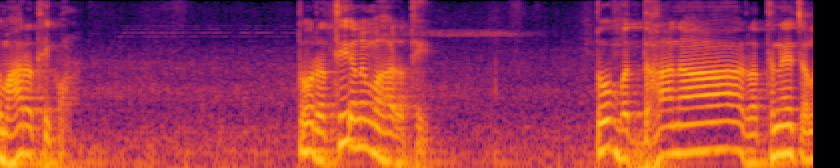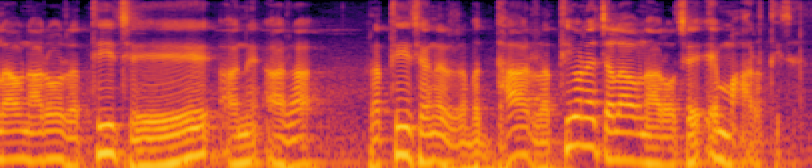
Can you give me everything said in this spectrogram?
તો મહારથી કોણ? તો રથી અને મહારથી. તો બધાના રથને ચલાવનારો રથી છે અને આ રથી છે અને બધા રથીઓને ચલાવનારો છે એ મહારથી છે.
